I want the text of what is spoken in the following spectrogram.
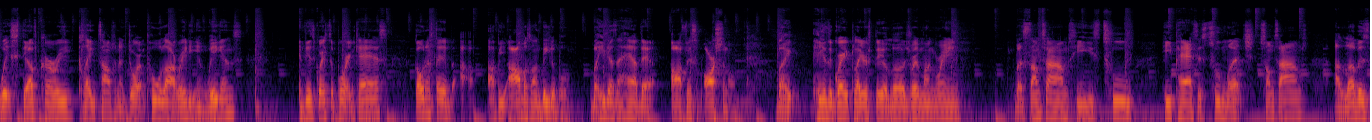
with Steph Curry, Klay Thompson, and Jordan Poole already in Wiggins, and this great supporting cast, Golden State will uh, be almost unbeatable. But he doesn't have that offensive arsenal. But he's a great player still. Love Draymond Green, but sometimes he's too he passes too much. Sometimes I love his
